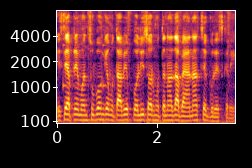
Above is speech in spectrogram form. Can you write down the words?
इसे अपने मंसूबों के मुताबिक पुलिस और मुतनाज़ा बयान से गुरेज करें।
